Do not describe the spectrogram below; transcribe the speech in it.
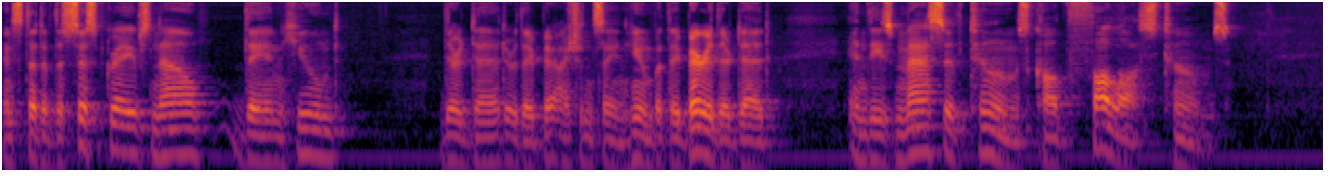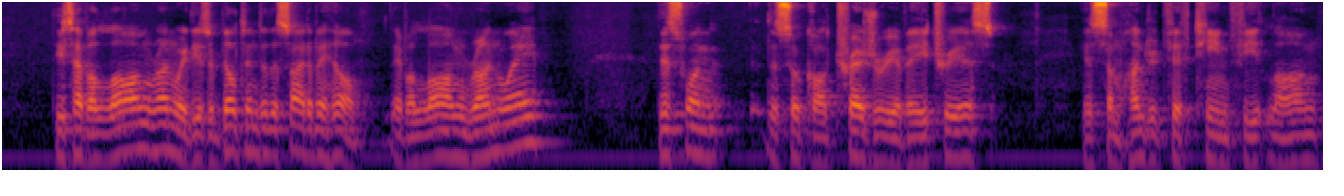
Instead of the cist graves, now they inhumed their dead, or they, I shouldn't say inhumed, but they buried their dead in these massive tombs called tholos tombs. These have a long runway. These are built into the side of a hill. They have a long runway. This one, the so-called Treasury of Atreus, is some 115 feet long.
